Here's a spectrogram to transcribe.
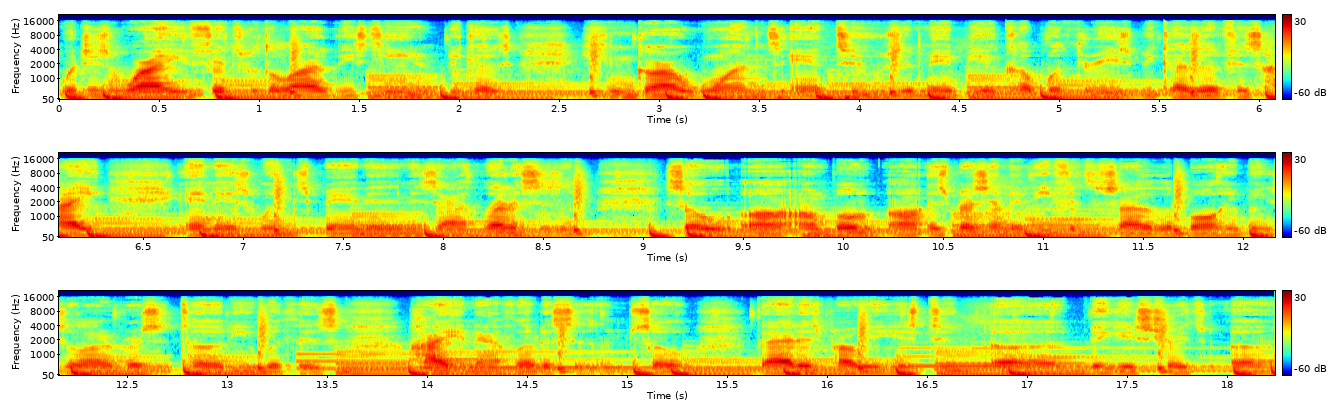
which is why he fits with a lot of these teams because he can guard ones and twos and maybe a couple threes because of his height and his wingspan and his athleticism. So uh, on both, uh, especially on the defensive side of the ball, he brings a lot of versatility with his height and athleticism. So that is probably his two uh, biggest traits, uh,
